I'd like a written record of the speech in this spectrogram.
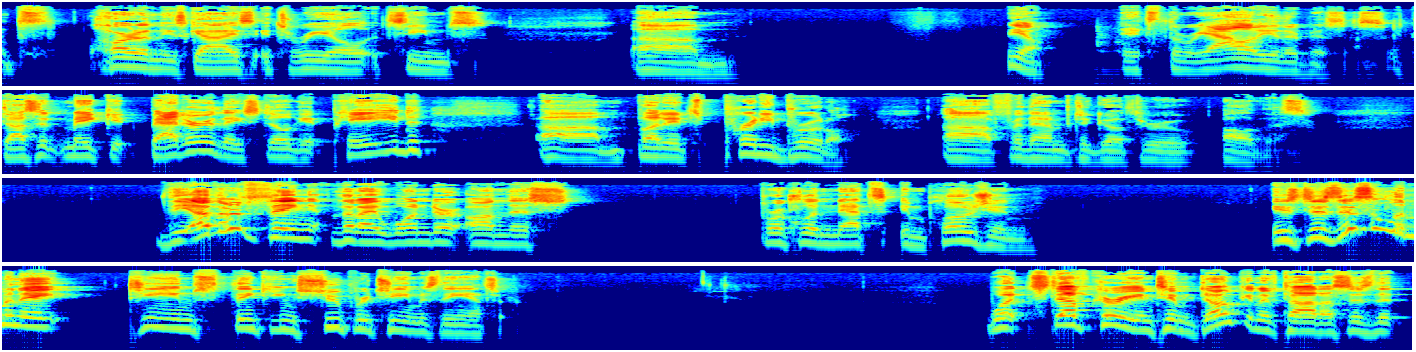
It's hard on these guys. It's real. It seems, um, you know, it's the reality of their business. It doesn't make it better. They still get paid, um, but it's pretty brutal uh, for them to go through all of this. The other thing that I wonder on this Brooklyn Nets implosion is does this eliminate teams thinking super team is the answer? What Steph Curry and Tim Duncan have taught us is that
